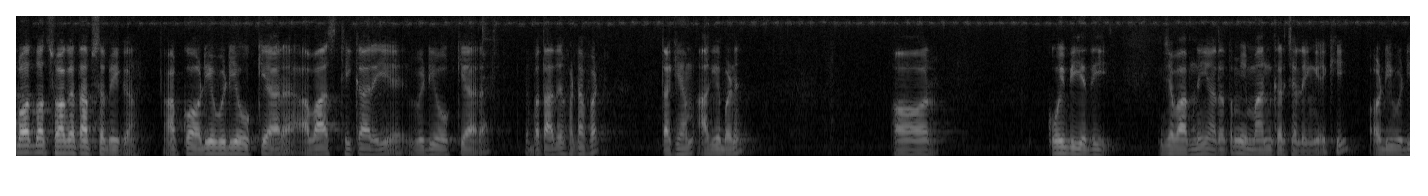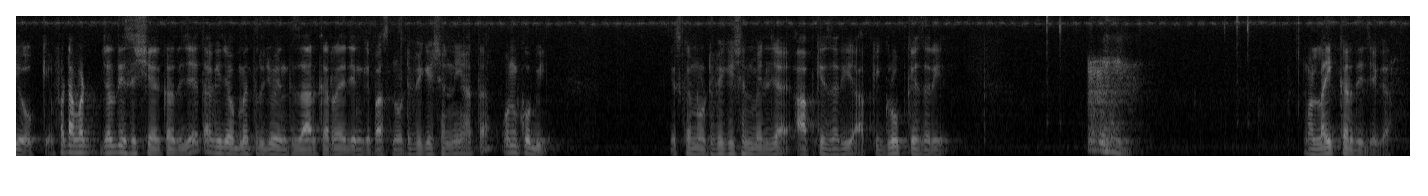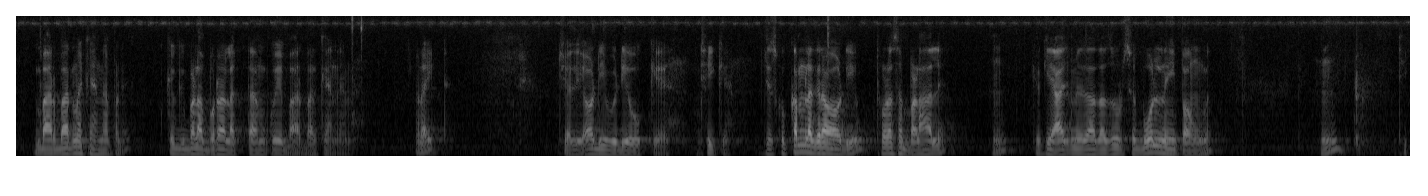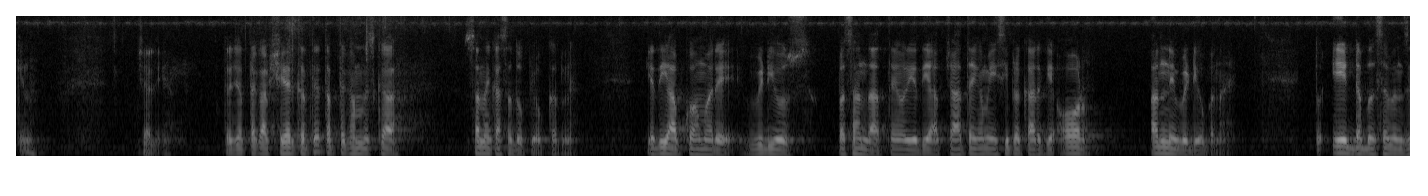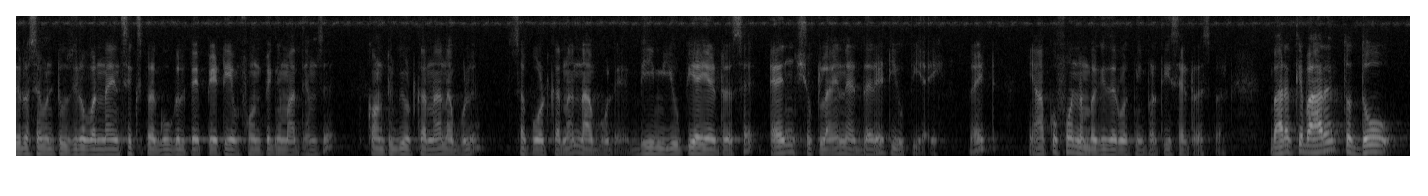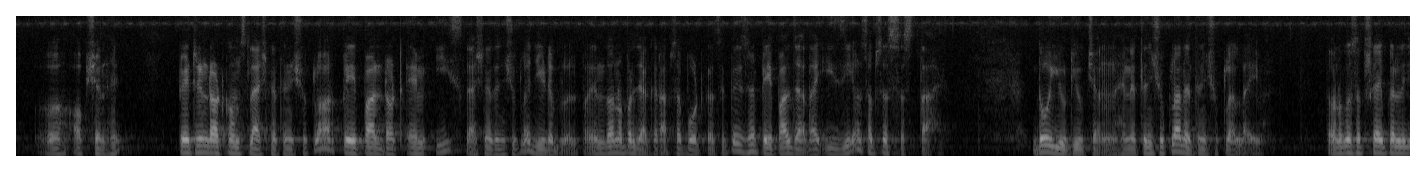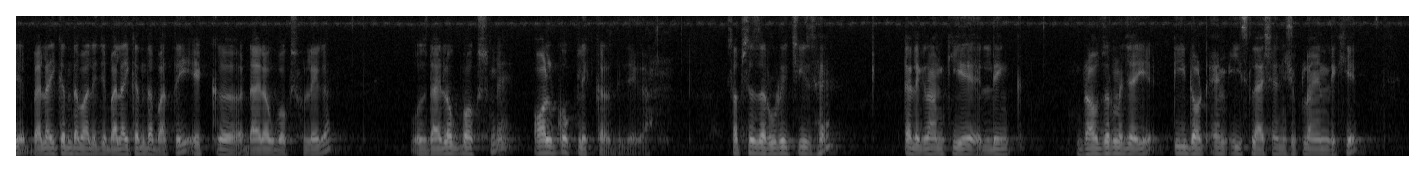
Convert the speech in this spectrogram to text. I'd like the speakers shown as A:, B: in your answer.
A: बहुत बहुत स्वागत आप सभी का। आपको ऑडियो वीडियो ओके आ रहा है, आवाज़ ठीक आ रही है वीडियो ओके आ रहा है। तो बता दें फटाफट, ताकि हम आगे बढ़ें। और कोई भी यदि जवाब नहीं आता तो हम ये मान कर चलेंगे कि ऑडियो वीडियो ओके फटाफट जल्दी से शेयर कर दीजिए, ताकि जो मित्र जो इंतज़ार कर रहे हैं, जिनके पास नोटिफिकेशन नहीं आता, उनको भी इसका नोटिफिकेशन मिल जाए आपके ज़रिए, आपके ग्रुप के ज़रिए। और लाइक कर दीजिएगा। बार बार ना कहना पड़े। क्योंकि बड़ा बुरा लगता है हमको ये बार बार कहने में राइट चलिए ऑडियो वीडियो ओके है ठीक है। जिसको कम लग रहा है ऑडियो थोड़ा सा बढ़ा ले हम्म, क्योंकि आज मैं ज़्यादा ज़ोर से बोल नहीं पाऊँगा हम्म, ठीक है ना? चलिए तो जब तक आप शेयर करते हैं तब तक हम इसका समय का सदुपयोग कर लें। यदि आपको हमारे वीडियोस पसंद आते हैं और यदि आप चाहते हैं कि हम इसी प्रकार के और अन्य वीडियो बनाएँ तो eight double seven zero seven two zero one nine six पर गूगल पे पेटीएम फ़ोनपे के माध्यम से कंट्रीब्यूट करना ना भूलें सपोर्ट करना ना भूलें। भीम यूपीआई एड्रेस है N Shukla N at the rate you right यहाँ आपको फ़ोन नंबर की ज़रूरत नहीं पड़ती इस एड्रेस पर। भारत के बाहर हैं तो दो ऑप्शन है Patreon dot com slash Nitin Shukla और PayPal dot M E slash Nitin Shukla G W L पर। इन दोनों पर जाकर आप सपोर्ट कर सकते हैं। इसमें पेपाल ज़्यादा ईजी और सबसे सस्ता है। दो यूट्यूब चैनल हैं नितिन शुक्ला नितिन शुक्ला लाइव तो उनको सब्सक्राइब कर लीजिए बेल आइकन दबा लीजिए। बेल आइकन दबाते ही एक डायलॉग बॉक्स खुलेगा। उस डायलॉग बॉक्स में ऑल को क्लिक कर दीजिएगा। सबसे ज़रूरी चीज़ है टेलीग्राम की ये लिंक ब्राउज़र में जाइए T dot M E slash N Shukla N लिखिए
